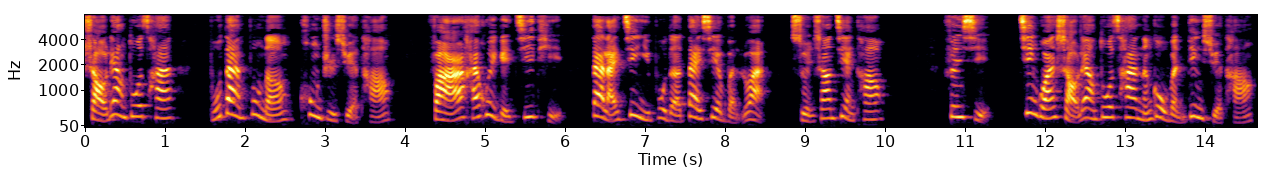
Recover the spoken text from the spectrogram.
少量多餐不但不能控制血糖，反而还会给机体带来进一步的代谢紊乱，损伤健康。分析：尽管少量多餐能够稳定血糖，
